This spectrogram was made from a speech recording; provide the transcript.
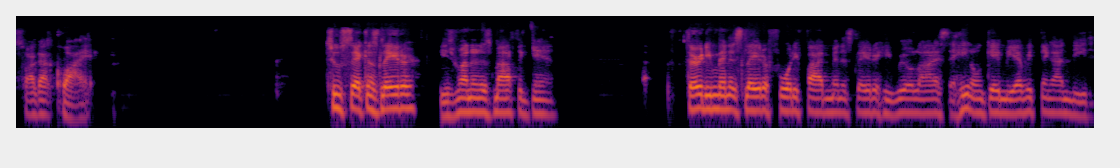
so I got quiet. Two seconds later, he's running his mouth again. 30 minutes later, 45 minutes later, he realized that he don't gave me everything I needed.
